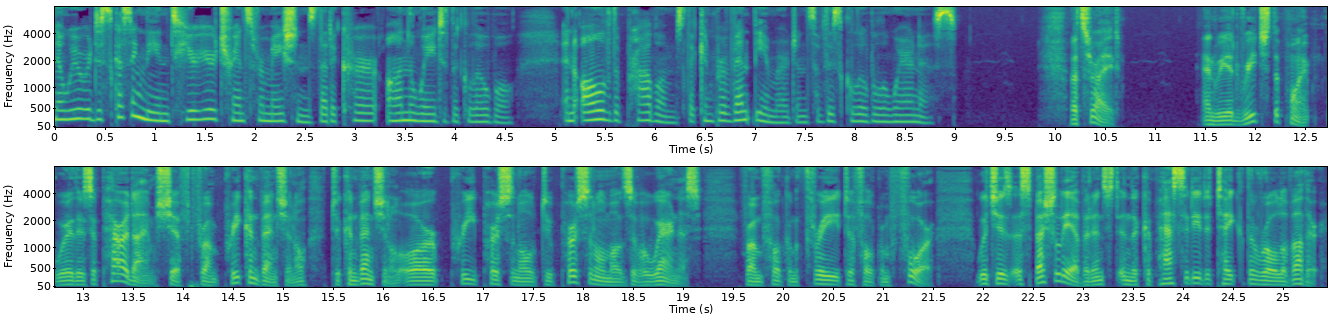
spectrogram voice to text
Now, we were discussing the interior transformations that occur on the way to the global and all of the problems that can prevent the emergence of this global awareness. That's right. And we had reached the point where there's a paradigm shift from pre conventional to conventional, or pre personal to personal modes of awareness, from Fulcrum 3 to Fulcrum 4, which is especially evidenced in the capacity to take the role of other.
